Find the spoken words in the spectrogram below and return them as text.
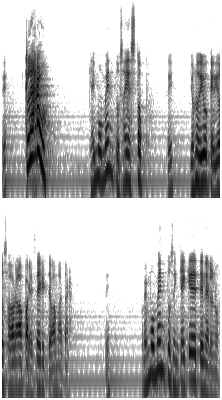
¿Sí? Claro que hay momentos, hay stop. ¿sí? Yo no digo que Dios ahora va a aparecer y te va a matar. ¿sí? Pero hay momentos en que hay que detenernos.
